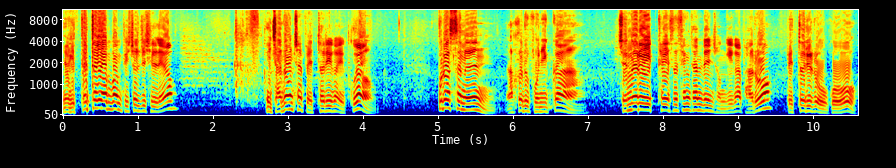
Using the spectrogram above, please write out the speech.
여기 배터리 한번 비춰주실래요? 이 자동차 배터리가 있고요. 플러스는 아까도 보니까 제너레이터에서 생산된 전기가 바로 배터리로 오고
